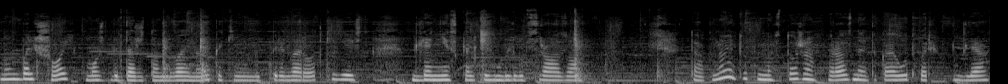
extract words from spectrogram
Ну, большой. Может быть, даже там двойной. Какие-нибудь перегородки есть для нескольких блюд сразу. Так, ну и тут у нас тоже разная такая утварь для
